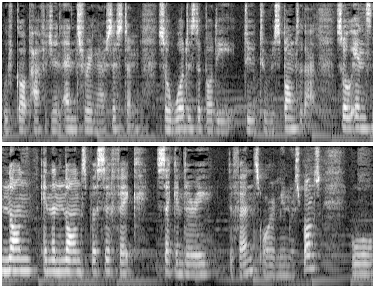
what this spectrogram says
we've got pathogen entering our system. So what does the body do to respond to that? So in non in a non-specific secondary defense or immune response, we'll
